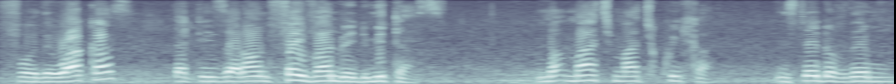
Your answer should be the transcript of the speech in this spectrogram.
for the workers that is around 500 meters, M much, much quicker, instead of them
